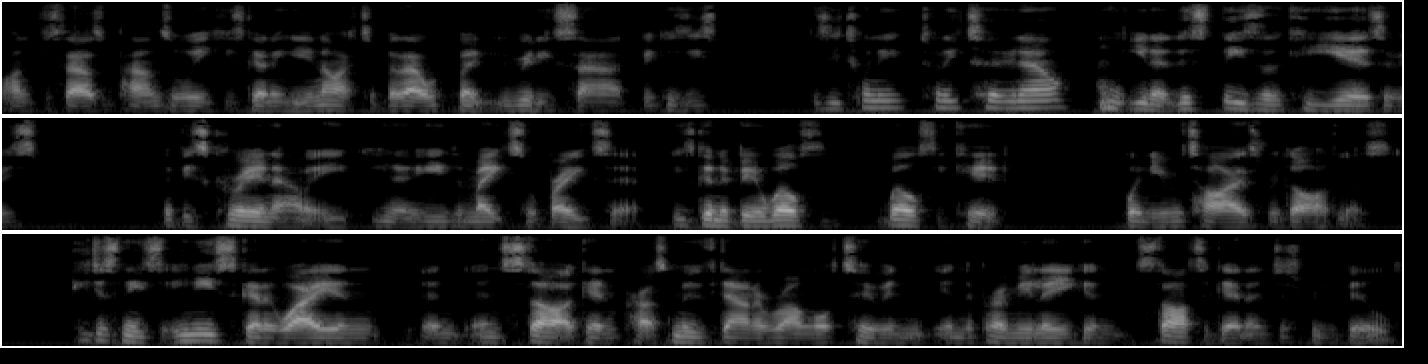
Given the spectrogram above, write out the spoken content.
hundred thousand pounds a week he's getting at United. But that would make me really sad because he's is he 20, 22 now? you know, this these are the key years of his of his career now. He you know he either makes or breaks it. He's going to be a wealthy wealthy kid when he retires, regardless he just needs he needs to get away and and, and start again, perhaps move down a rung or two in, in the Premier League and start again and just rebuild.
